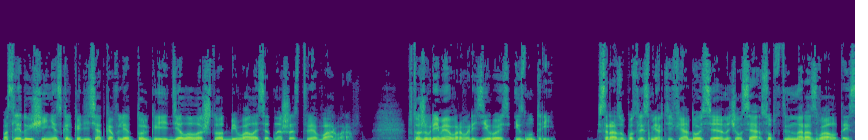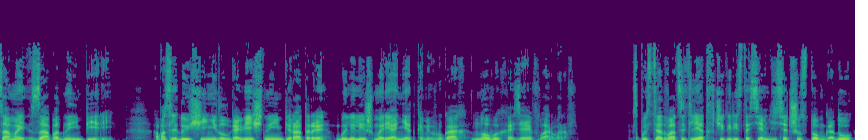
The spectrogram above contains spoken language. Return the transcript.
последующие несколько десятков лет только и делала, что отбивалась от нашествия варваров. В то же время варваризируясь изнутри. Сразу после смерти Феодосия начался, собственно, развал этой самой Западной империи, а последующие недолговечные императоры были лишь марионетками в руках новых хозяев-варваров. Спустя 20 лет, в 476 году,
